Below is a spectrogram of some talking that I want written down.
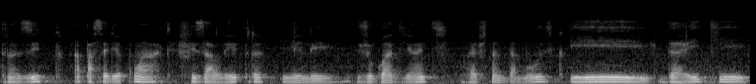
Transito, a parceria com Arte, fiz a letra e ele jogou adiante o restante da música. E daí que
